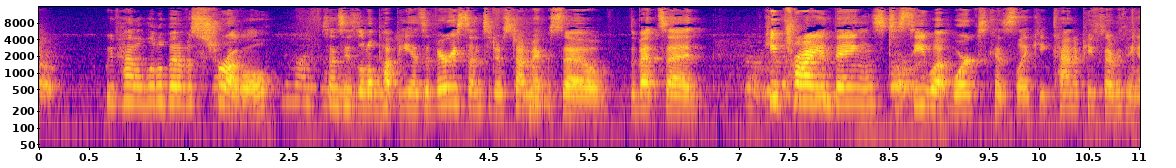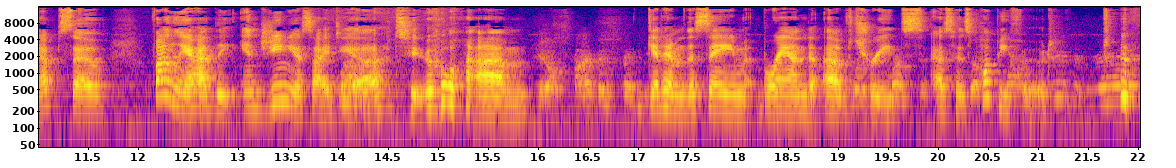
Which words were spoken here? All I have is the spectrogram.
we've had a little bit of a struggle since he's a little puppy, has a very sensitive stomach. So the vet said, keep trying things to see what works because, like, he kind of pukes everything up. So finally, I had the ingenious idea to um, You know, I've been thinking. get him the same brand of treats as his puppy food.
